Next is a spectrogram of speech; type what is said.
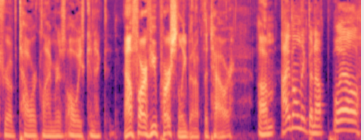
mantra of tower climbers, always connected. How far have you personally been up the tower? Um, I've only been up, well,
